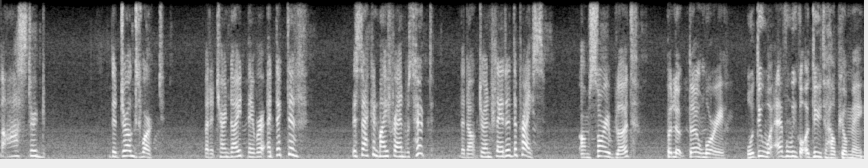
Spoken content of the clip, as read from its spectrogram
bastard. The drugs worked, but it turned out they were addictive. The second my friend was hooked, the doctor inflated the price. I'm sorry, Blood. But look, don't worry. We'll do whatever we gotta do to help your mate.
